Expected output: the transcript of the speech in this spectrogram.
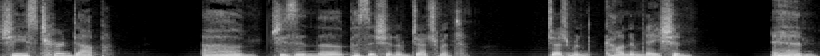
She's turned up. Um, she's in the position of judgment, judgment, condemnation, and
